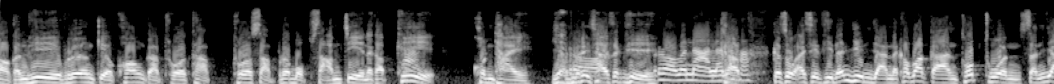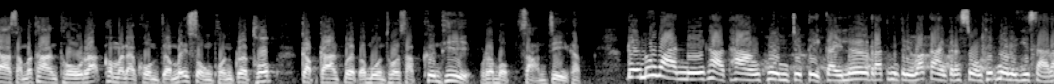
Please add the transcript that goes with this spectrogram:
ต่อกันที่เรื่องเกี่ยวข้องกับโทรศัพท์โทรศัพท์ระบบ 3G นะครับที่คนไทยยังไม่ได้ใช้สักที รอมานานแล้วครับนะคะ กระทรวง ICT นั้นยืนยันนะครับว่าการทบทวนสัญญาสัมปทานโทรคมนาคมจะไม่ส่งผลกระทบกับการเปิดประมูลโทรศัพท์ขึ้นที่ระบบ 3G ครับ โดยเมื่อวานนี้ค่ะทางคุณจุติไกเลิศรัฐมนตรีว่าการกระทรวงเทคโนโลยีสาร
